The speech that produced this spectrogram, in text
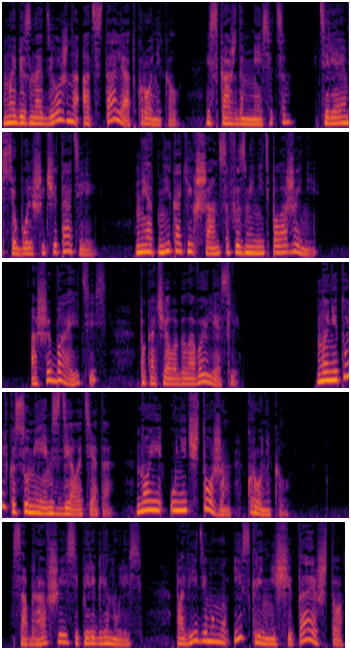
Мы безнадежно отстали от «Кроникл», и с каждым месяцем теряем все больше читателей. Нет никаких шансов изменить положение». «Ошибаетесь», — покачала головой Лесли. «Мы не только сумеем сделать это, но и уничтожим «Кроникл». Собравшиеся переглянулись по-видимому, искренне считая, что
